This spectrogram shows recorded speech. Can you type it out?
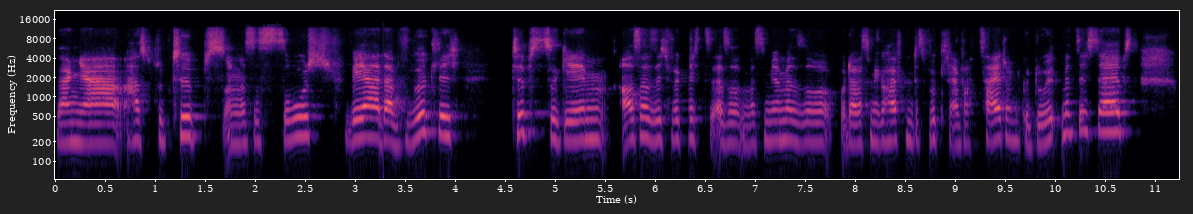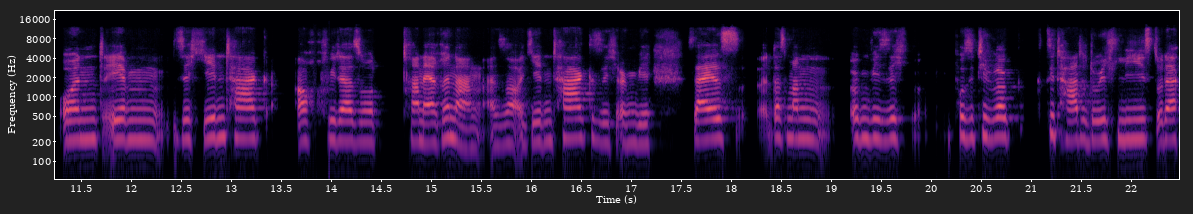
sagen, ja, hast du Tipps? Und es ist so schwer, da wirklich Tipps zu geben, außer sich wirklich, also was mir immer so oder was mir geholfen hat, ist wirklich einfach Zeit und Geduld mit sich selbst und eben sich jeden Tag auch wieder so dran erinnern. Also jeden Tag sich irgendwie, sei es, dass man irgendwie sich positive Zitate durchliest oder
